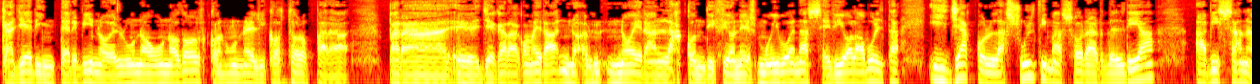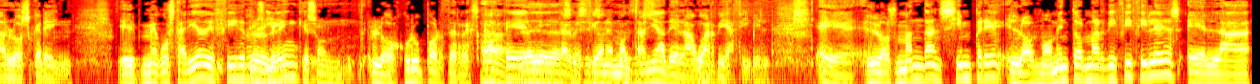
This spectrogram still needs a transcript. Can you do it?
que ayer intervino el 112 con un helicóptero para, para eh, llegar a Gomera, no, no eran las condiciones muy buenas, se dio la vuelta y ya con las últimas horas del día avisan a los Grain. Eh, me gustaría decir... ¿Los Grain que son? Los grupos de rescate, ah, de intervención en montaña de la Guardia Civil. Eh, los mandan siempre los momentos más difíciles, en, la,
